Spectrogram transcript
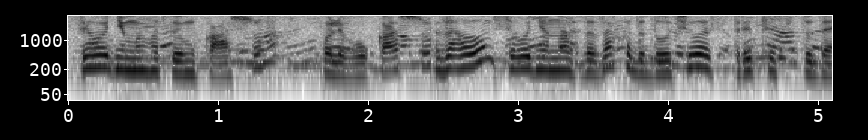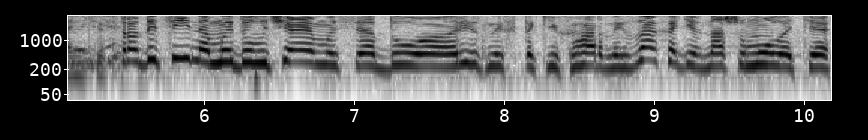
Сьогодні ми готуємо кашу, польову кашу. Загалом сьогодні у нас до заходу долучилось 30 студентів. Традиційно ми долучаємося до різних таких гарних заходів. Нашу молодь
